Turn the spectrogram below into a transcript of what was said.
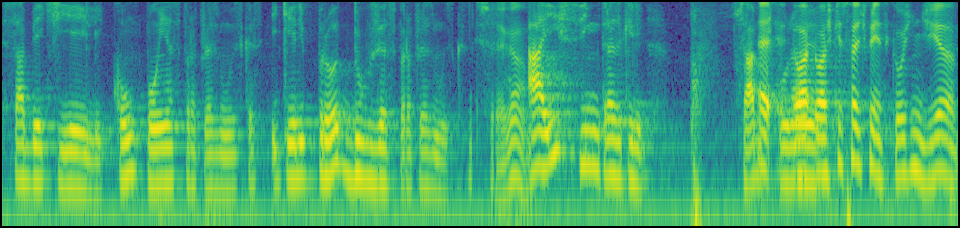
saber que ele compõe as próprias músicas e que ele produz as próprias músicas. Isso é legal. Aí sim traz aquele. Sabe? É, tipo, eu, né? eu acho que isso faz diferença, que hoje em dia,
